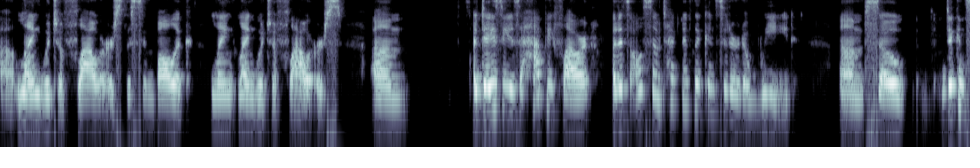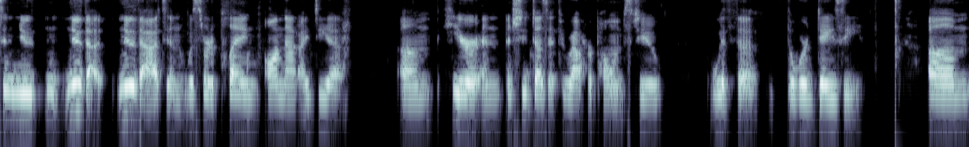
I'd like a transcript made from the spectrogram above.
uh, language of flowers, the symbolic lang- language of flowers. Um, a daisy is a happy flower, but it's also technically considered a weed. Um, so Dickinson knew knew that knew that and was sort of playing on that idea um, here, and and she does it throughout her poems too, with the the word daisy. Um,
